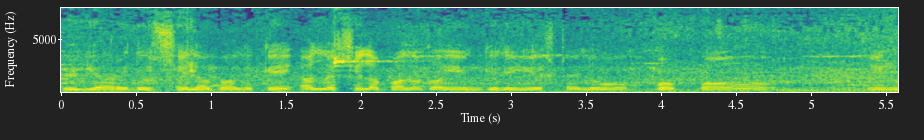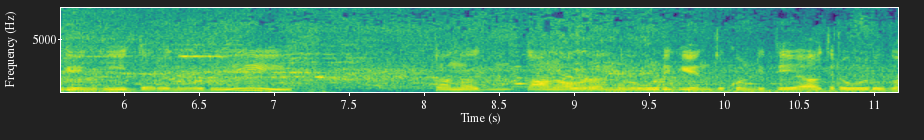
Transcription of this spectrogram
ಯಾರಿದು ಶಿಲಾಬಾಲಿಕೆ ಅಲ್ಲ ಶಿಲಾಬಾಲಕ ಹೆಂಗಿದೆ ಈ ಸ್ಟೈಲು ಪಪ್ಪ ಹೆಂಗೆ ಹೆಂಗೆ ಇದ್ದಾರೆ ನೋಡಿ ನಾನು ನಾನು ಅವರನ್ನು ಹುಡುಗಿ ಎಂದುಕೊಂಡಿದ್ದೆ ಆದರೆ ಹುಡುಗ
